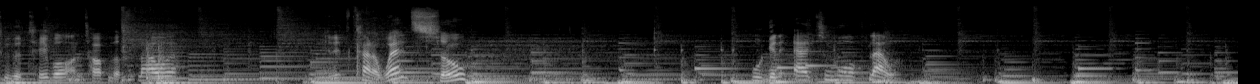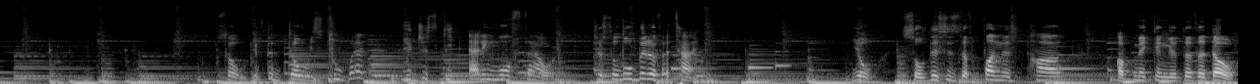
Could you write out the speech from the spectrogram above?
to the table on top of the flour it's kind of wet, so we're gonna add some more flour. So if the dough is too wet, you just keep adding more flour, just a little bit of a time. Yo, so this is the funnest part of making the, the dough.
